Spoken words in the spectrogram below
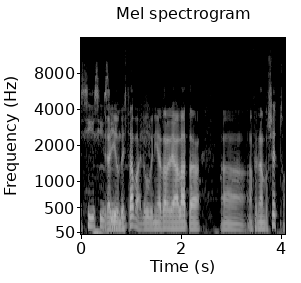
sí, sí, era allí donde estaba. Y luego venía a darle la lata a, a Fernando VI.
